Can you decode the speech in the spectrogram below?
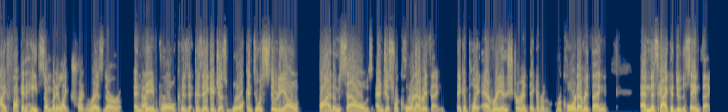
I fucking hate somebody like Trent Reznor and Dave Grohl because because they could just walk into a studio by themselves and just record everything. They could play every instrument. They could re- record everything, and this guy could do the same thing.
